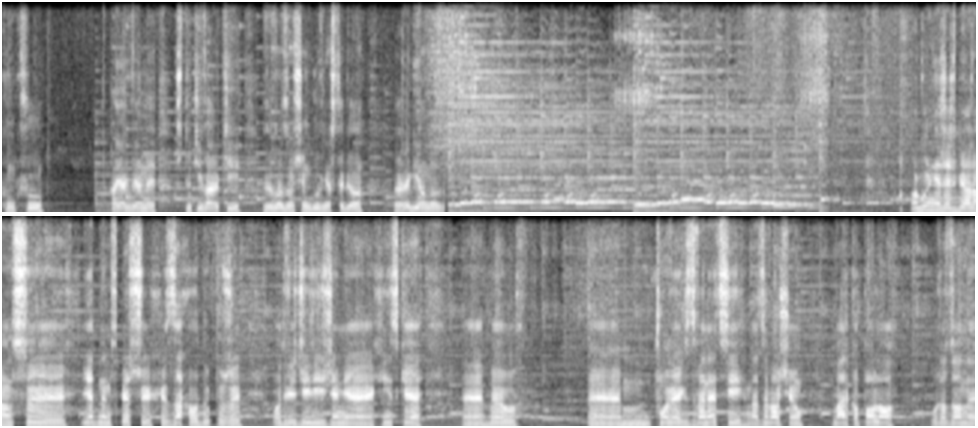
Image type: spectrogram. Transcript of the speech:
kung fu, a jak wiemy sztuki walki wywodzą się głównie z tego regionu. Ogólnie rzecz biorąc, y, jednym z pierwszych z zachodu, którzy odwiedzili ziemie chińskie, y, był y, człowiek z Wenecji, nazywał się Marco Polo, urodzony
